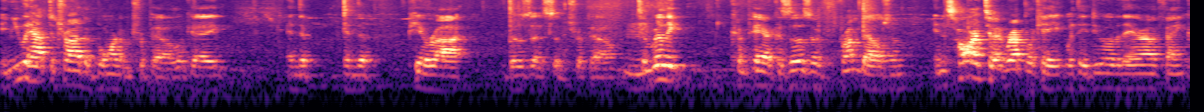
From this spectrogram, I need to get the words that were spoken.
and you would have to try the Bornem Tripel, okay, and the and the Piraat, those are some Tripel, to really compare because those are from Belgium, and it's hard to replicate what they do over there. I think,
